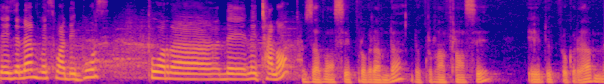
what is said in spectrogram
des élèves reçoivent des bourses pour les, les, talents. Nous avons ces programmes-là, le programme français et le programme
